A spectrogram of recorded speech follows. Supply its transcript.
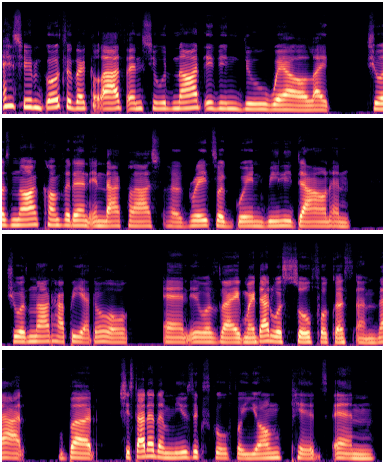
and she would go to the class and she would not even do well. Like she was not confident in that class. Her grades were going really down. And she was not happy at all. And it was like my dad was so focused on that. But she started a music school for young kids and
